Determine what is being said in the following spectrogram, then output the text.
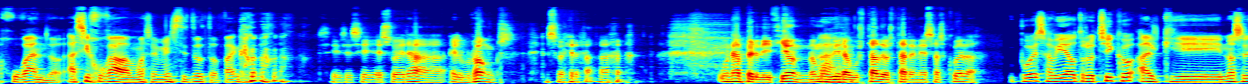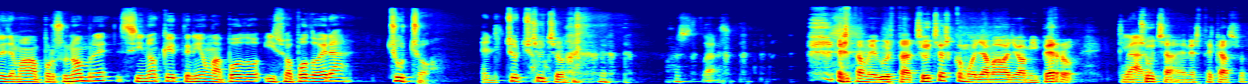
jugando. Así jugábamos en mi instituto, Paco. Sí, sí, sí. Eso era el Bronx. Eso era una perdición. No me hubiera gustado estar en esa escuela. Pues había otro chico al que no se le llamaba por su nombre, sino que tenía un apodo y su apodo era Chucho. El Chucho. Chucho. Esta me gusta. Chucho es como llamaba yo a mi perro. Claro. Chucha, en este caso.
